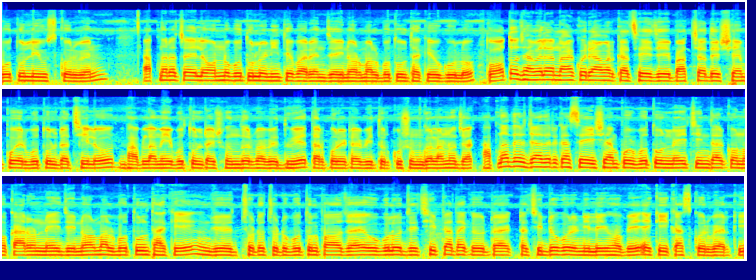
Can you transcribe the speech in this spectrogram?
বোতল ইউজ করবেন। আপনারা চাইলে অন্য বোতলও নিতে পারেন যে নর্মাল বোতল থাকে ওগুলো। তো অত ঝামেলা না করে আমার কাছে যে বাচ্চাদের শ্যাম্পু এর বোতলটা ছিল, ভাবলাম এই বোতলটাই সুন্দরভাবে ধুয়ে তারপর এটার ভিতর কুসুম গলানো যাক। আপনাদের যাদের কাছে এই শ্যাম্পুর বোতল নেই, চিন্তার কোনো কারণ নেই, যে নর্মাল বোতল থাকে, যে ছোট ছোট বোতল পাওয়া যায়, ওগুলো যে ছিপটা থাকে ওটা একটা ছিদ্র করে নিলেই হবে, একই কাজ করবে আর কি।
